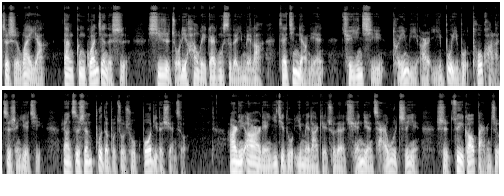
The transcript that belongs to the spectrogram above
这是外压。但更关键的是，昔日着力捍卫该公司的伊美娜，在近两年却因其颓靡而一步一步拖垮了自身业绩，让自身不得不做出剥离的选择。二零二二年一季度，英美纳给出的全年财务指引。是最高百分之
